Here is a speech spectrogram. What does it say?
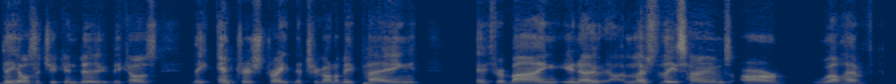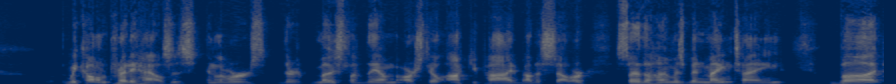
deals that you can do because the interest rate that you're going to be paying if you're buying, you know, most of these homes are will have we call them pretty houses. In other words, most of them are still occupied by the seller. So the home has been maintained. But,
